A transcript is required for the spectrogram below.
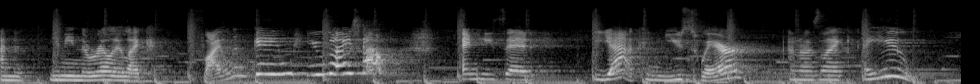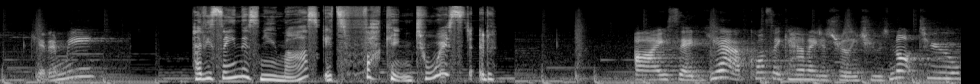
And you mean the really like violent game you guys have? And he said, yeah, can you swear? And I was like, are you kidding me? Have you seen this new mask? It's fucking twisted. I said, yeah, of course I can. I just really choose not to.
